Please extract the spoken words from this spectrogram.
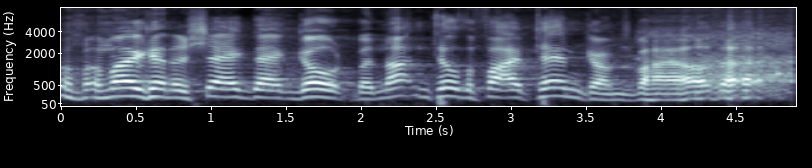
Am I gonna shag that goat? But not until the 510 comes by.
